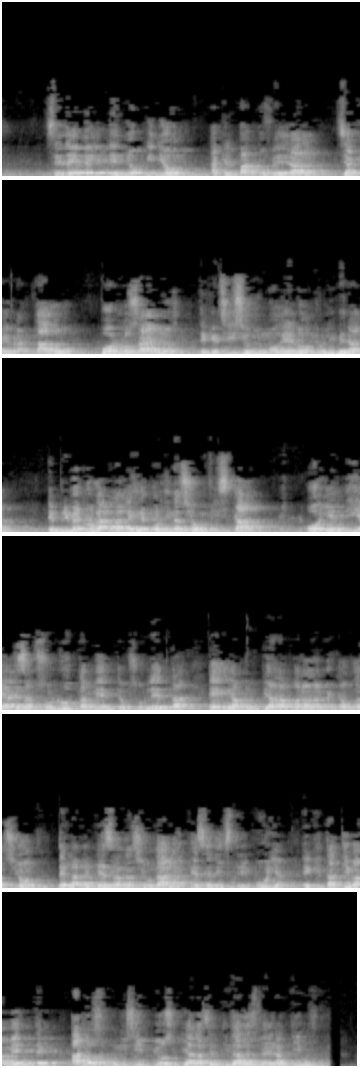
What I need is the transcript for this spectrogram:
se debe, en mi opinión, a que el pacto federal se ha quebrantado por los años de ejercicio de un modelo neoliberal. En primer lugar, la ley de coordinación fiscal hoy en día es absolutamente obsoleta e inapropiada para la recaudación de la riqueza nacional y que se distribuya equitativamente a los municipios y a las entidades federativas.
